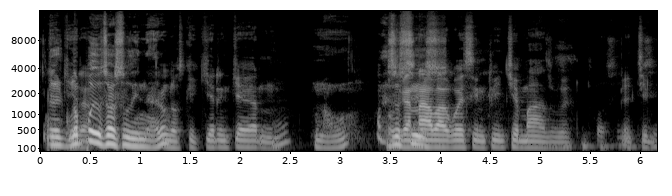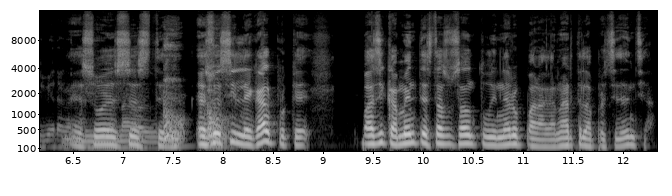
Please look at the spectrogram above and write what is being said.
que Él no puede usar su dinero. Los que quieren que hagan... No. Pues Eso sí es- ganaba, güey, sin pinche más, güey. Pues sí, si. Eso es, este, eso es ilegal porque básicamente estás usando tu dinero para ganarte la presidencia.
